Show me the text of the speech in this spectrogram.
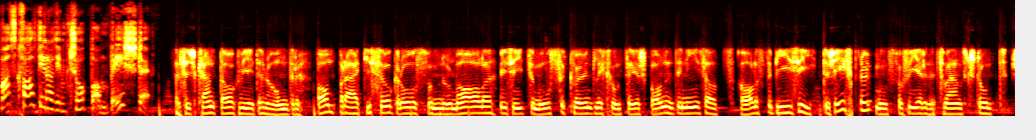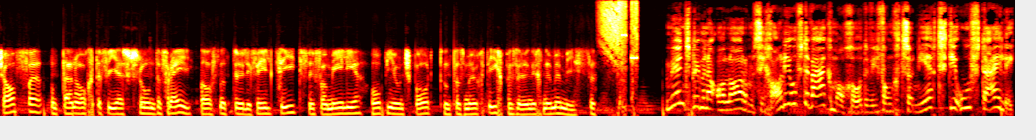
Was gefällt dir an deinem Job am besten? Es ist kein Tag wie der andere. Die Bandbreite ist so gross vom normalen bis hin zum außergewöhnlichen und sehr spannenden Einsatz. Kann alles dabei sein. Der Schichtrhythmus von 24 Stunden arbeiten und dann 48 Stunden frei. Das natürlich viel Zeit für Familie, Hobby und Sport und das möchte ich persönlich nicht mehr missen. Müssen bei einem Alarm sich alle auf den Weg machen oder wie funktioniert die Aufteilung?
